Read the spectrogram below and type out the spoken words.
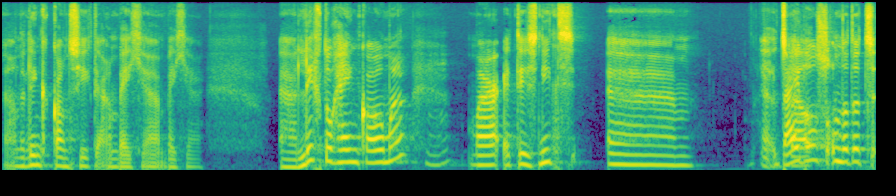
aan de linkerkant, zie ik daar een beetje, een beetje licht doorheen komen. Mm-hmm. Maar het is niet uh, ja, bijbels, omdat het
